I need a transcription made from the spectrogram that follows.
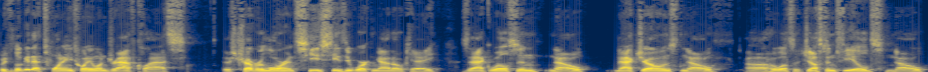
But if you look at that 2021 draft class, there's Trevor Lawrence. He seems to be working out okay. Zach Wilson, no. Mac Jones, no. Uh, who else? Justin Fields, no.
